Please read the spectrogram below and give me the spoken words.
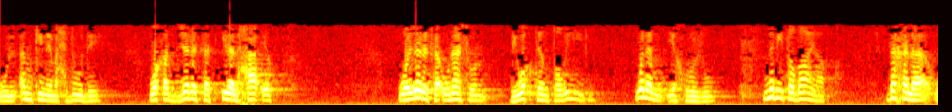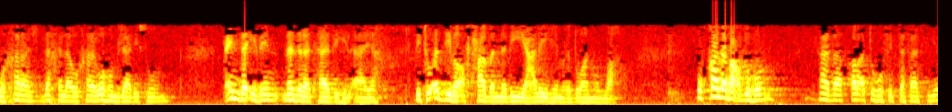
والأمكنة محدودة وقد جلست إلى الحائط وجلس أناس لوقت طويل ولم يخرجوا. النبي تضايق دخل وخرج دخل وخرج وهم جالسون. عندئذ نزلت هذه الآية لتؤدب أصحاب النبي عليهم رضوان الله. وقال بعضهم هذا قرأته في التفاسير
